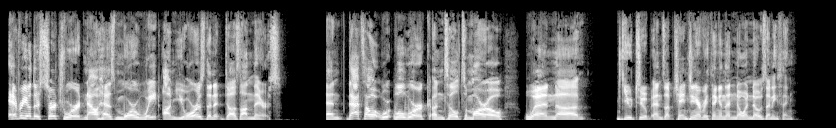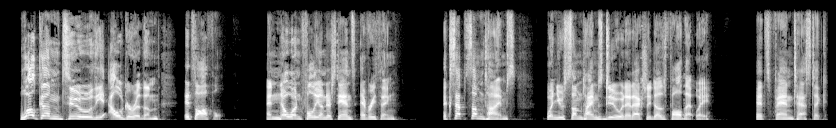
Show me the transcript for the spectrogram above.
every other search word now has more weight on yours than it does on theirs. And that's how it w- will work until tomorrow when uh, YouTube ends up changing everything and then no one knows anything. Welcome to the algorithm. It's awful. And no one fully understands everything, except sometimes when you sometimes do and it actually does fall that way. It's fantastic.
